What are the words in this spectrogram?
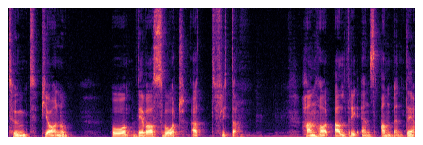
tungt piano och det var svårt att flytta. Han har aldrig ens använt det.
